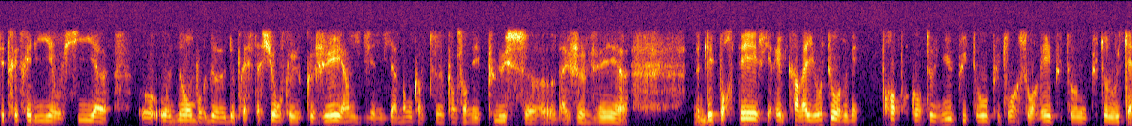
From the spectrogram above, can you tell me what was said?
c'est très très lié aussi au, au nombre de, de, prestations que, que j'ai. Hein. Bien évidemment, quand, quand j'en ai plus, euh, bah, je vais euh, déporter, je dirais, le travail autour de mes propres contenus plutôt, plutôt en soirée, plutôt, plutôt le week-end.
